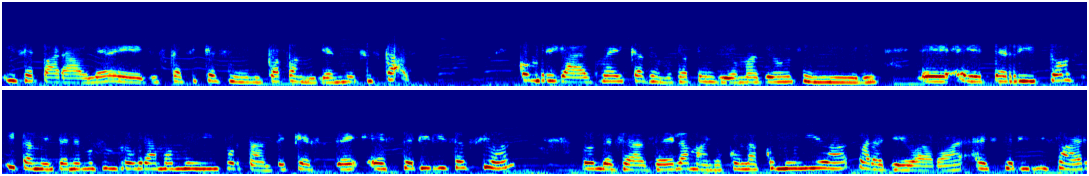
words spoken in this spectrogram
inseparable de ellos, casi que su única familia en muchos casos. Con brigadas médicas hemos atendido más de 11 mil eh, eh, perritos y también tenemos un programa muy importante que es de esterilización, donde se hace de la mano con la comunidad para llevar a, esterilizar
